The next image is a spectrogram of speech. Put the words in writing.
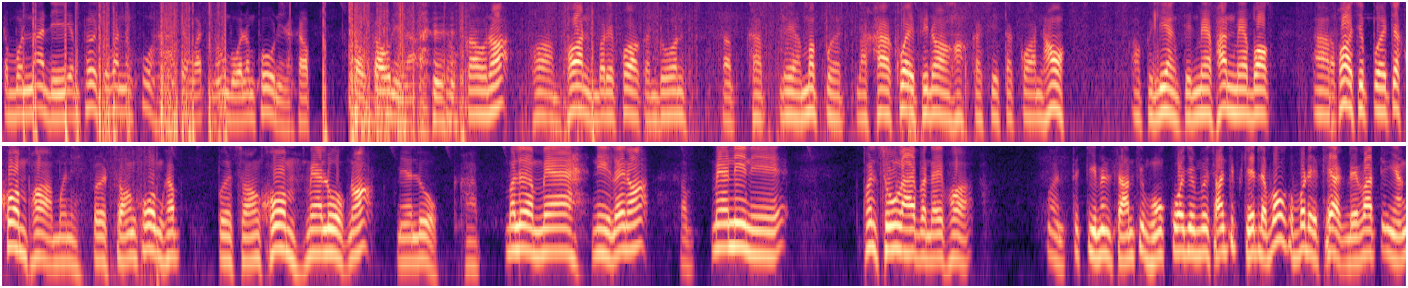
ตำบลหน้าดีอำเภอสุวรรณคูหาจังหวัดหนองบัวลำพูนี่นะครับเก่าเก่าๆนี่นะเจ้าเก่าเนาะพ่ออำพรบ่ได้พ่อกันโดนครับครับเลยเอามาเปิดราคากล้วยพี่น้องเฮาเกษตรกรเฮาเอาไปเลี้ยงเป็นแม่พันธุ์แม่บอกอ่าพ่อสิเปิดจะโค้มพ่อมื้อนี้เปิดสองโคมครับ เปิดสองโคมแม่ลูกเนาะแม่ลูกครับ มาเริ่มแม่นี่เลยเนาะครับแม่นี่นี่เพิ่นสูงหลายปานใดพ่อมันตะกี้มันสามสิบหกกว่าจนมาสามสิบเจ็ดแล้วบ่ก็บ่ได้แทกได้วัดอีหยัง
